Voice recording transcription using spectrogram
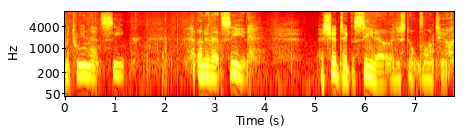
between that seat, under that seat. I should take the seat out, I just don't want to.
